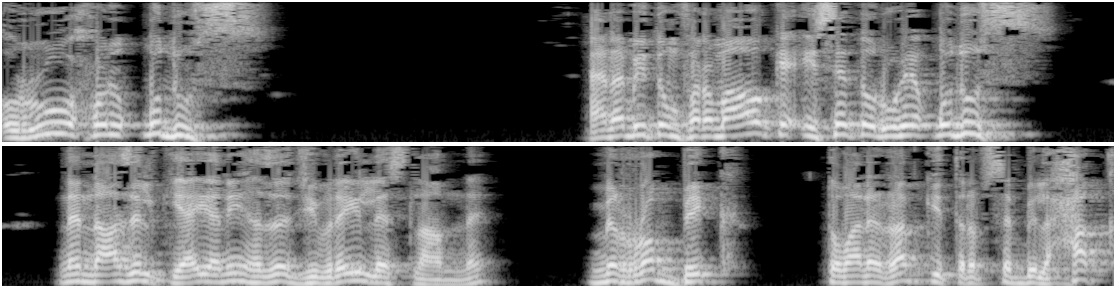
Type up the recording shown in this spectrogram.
روح القدس۔ اے نبی، تم فرماؤ کہ اسے تو روح قدس نے نازل کیا یعنی حضرت جبرئی علیہ السلام نے۔ مر ربک، تمہارے رب کی طرف سے بالحق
